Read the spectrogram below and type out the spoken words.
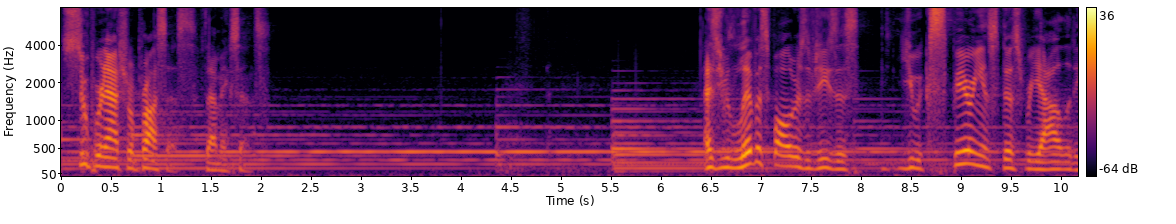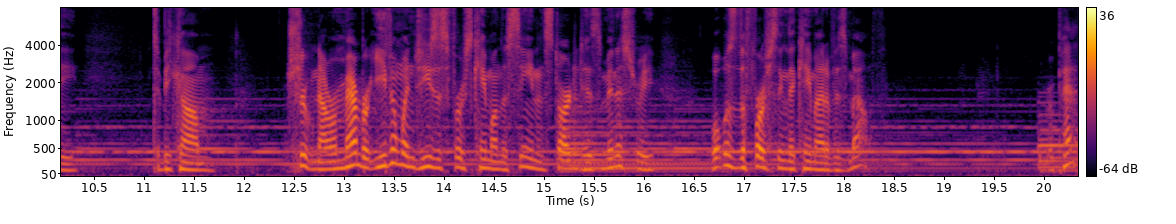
supernatural process, if that makes sense. As you live as followers of Jesus, you experience this reality to become true. Now, remember, even when Jesus first came on the scene and started his ministry, what was the first thing that came out of his mouth? Repent.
